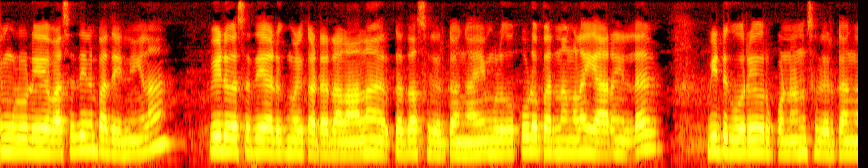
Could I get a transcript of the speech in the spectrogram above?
எங்களுடைய வசதின்னு பார்த்துக்கிட்டிங்கன்னா வீடு வசதி அடுக்குமுறை கட்டடம்லாம் இருக்கிறதா சொல்லியிருக்காங்க. இவங்களுக்கு கூட பிறந்தவங்களாம் யாரும் இல்லை. வீட்டுக்கு ஒரே ஒரு பொண்ணுன்னு சொல்லியிருக்காங்க.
